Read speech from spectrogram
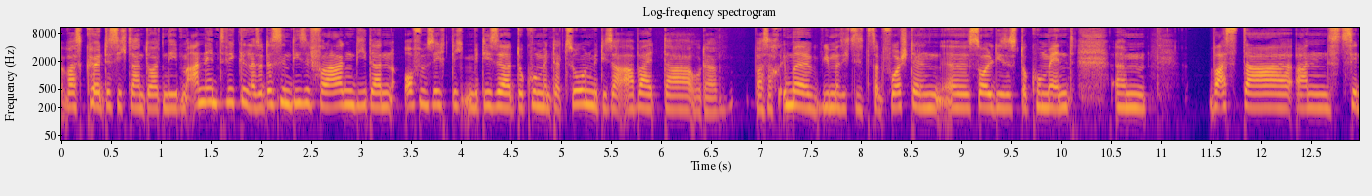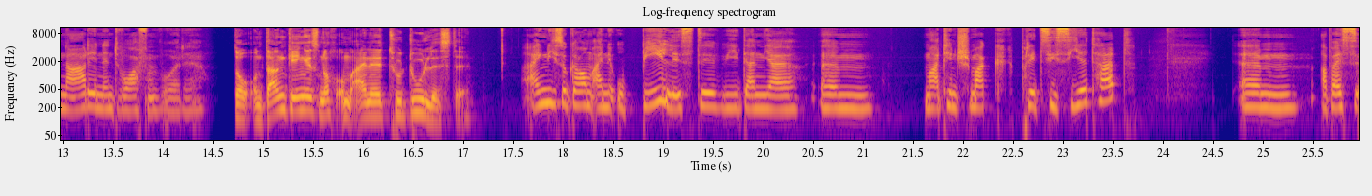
Was könnte sich dann dort nebenan entwickeln? Also das sind diese Fragen, die dann offensichtlich mit dieser Dokumentation, mit dieser Arbeit da oder was auch immer, wie man sich das jetzt dann vorstellen äh, soll, dieses Dokument, ähm, was da an Szenarien entworfen wurde. So, und dann ging es noch um eine To-Do-Liste. Eigentlich sogar um eine OB-Liste, wie dann ja ähm, Martin Schmack präzisiert hat. Ähm, aber es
